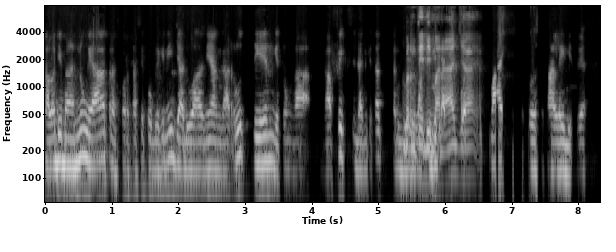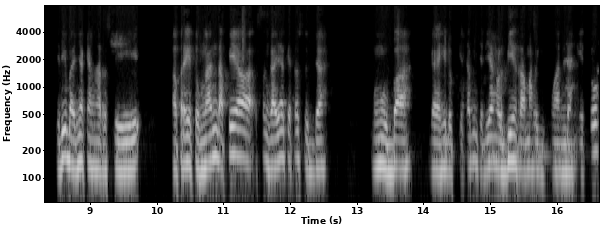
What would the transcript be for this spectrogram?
kalau di Bandung ya transportasi publik ini jadwalnya nggak rutin gitu nggak nggak fix dan kita Berhenti di mana aja ya. betul sekali gitu ya jadi banyak yang harus di eh, perhitungan tapi ya seenggaknya kita sudah mengubah gaya hidup kita menjadi yang lebih ramah lingkungan dan itu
